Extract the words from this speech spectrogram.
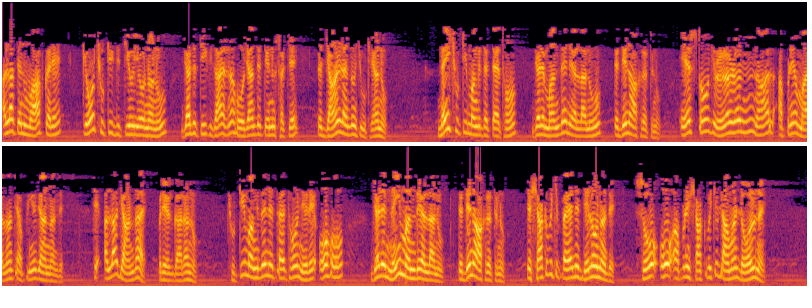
ਅੱਲਾ ਤੈਨੂੰ ਮਾਫ ਕਰੇ ਕਿਉਂ ਛੁੱਟੀ ਦਿੱਤੀ ਹੋਈ ਉਹਨਾਂ ਨੂੰ ਜਦ ਤੀਕ ਜ਼ਾਹਿਰ ਨਾ ਹੋ ਜਾਂਦੇ ਤੈਨੂੰ ਸੱਚੇ ਤੇ ਜਾਣ ਲੈਂਦੋਂ ਝੂਠਿਆਂ ਨੂੰ ਨਹੀਂ ਛੁੱਟੀ ਮੰਗਦੇ ਤੈਥੋਂ ਜਿਹੜੇ ਮੰਨਦੇ ਨੇ ਅੱਲਾ ਨੂੰ ਤੇ ਦਿਨ ਆਖਰਤ ਨੂੰ ਇਸ ਤੋਂ ਜੋ ਲੜਨ ਨਾਲ ਆਪਣੇ ਮਾਲਾਂ ਤੇ ਆਪਣੀਆਂ ਜਾਨਾਂ ਦੇ ਤੇ ਅੱਲਾ ਜਾਣਦਾ ਹੈ ਪਰਹੇਜ਼ਗਾਰਾਂ ਨੂੰ ਛੁੱਟੀ ਮੰਗਦੇ ਨੇ ਤੈਥੋਂ ਨੇਰੇ ਉਹ ਜਿਹੜੇ ਨਹੀਂ ਮੰਨਦੇ ਅੱਲਾ ਨੂੰ ਤੇ ਦਿਨ ਆਖਰਤ ਨੂੰ ਤੇ ਸ਼ੱਕ ਵਿੱਚ ਪਏ ਨੇ ਦਿਲ ਉਹਨਾਂ ਦੇ ਸੋ ਉਹ ਆਪਣੇ ਸ਼ੱਕ ਵਿੱਚ ਡਾਵਾਂ ਡੋਲ ਨੇ।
